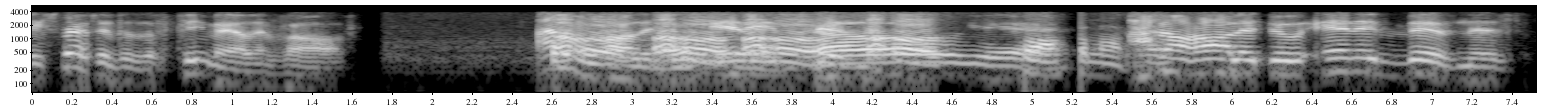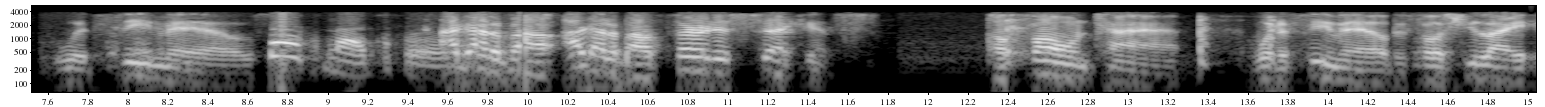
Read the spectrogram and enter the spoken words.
especially if there's a female involved. I don't uh-oh, hardly do uh-oh, any uh-oh, business. Oh yeah. Definitely. I don't hardly do any business with females. That's not true. I got about I got about thirty seconds of phone time with a female before she like,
